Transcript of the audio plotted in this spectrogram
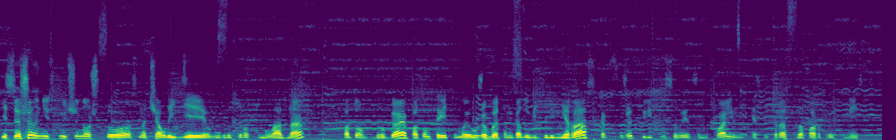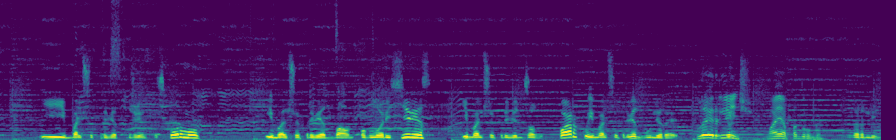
И совершенно не исключено, что сначала идея у группировки была одна, потом другая, потом третья. Мы уже в этом году видели не раз, как сюжет переписывается буквально несколько раз за пару-тройку месяцев. И большой привет Джеймсу Шторму, и большой привет Bound for Glory Series, и большой привет Джозефу Парку, и большой привет Булли Рэй. Лейр Линч, моя подруга, Лэр Линч,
